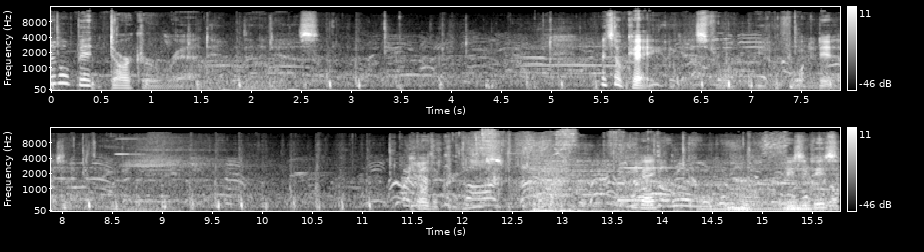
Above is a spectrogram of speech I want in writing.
little bit darker red than it is. It's okay, I guess, for you know, for what it is the criminals. Okay. Easy peasy.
